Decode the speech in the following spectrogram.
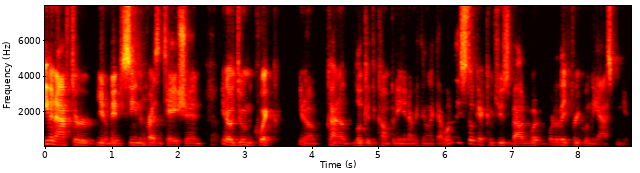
even after you know maybe seeing the presentation you know doing quick you know kind of look at the company and everything like that? What do they still get confused about and what, what are they frequently asking you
